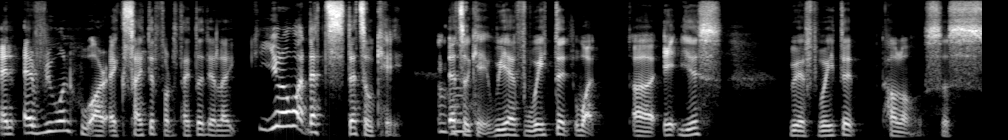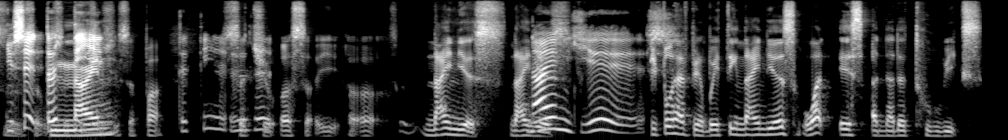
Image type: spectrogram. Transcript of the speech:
and everyone who are excited for the title they're like you know what that's that's okay That's Mm-hmm. okay. We have waited what uh eight years. We have waited how long? Se- se- You said se- 30. Nine. sepa- 30, is seju- it? uh, se- uh, uh, nine years. Nine, Nine years. years. People have been waiting nine years. What is another two weeks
